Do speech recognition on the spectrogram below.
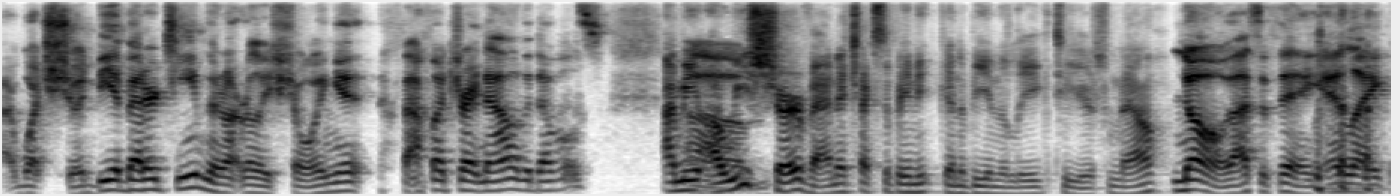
a, what should be a better team. They're not really showing it that much right now. The Devils. I mean, um, are we um, sure Vanecek's going to be in the league two years from now? No, that's the thing. And like,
